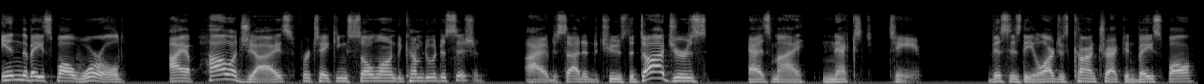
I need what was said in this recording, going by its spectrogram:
in the baseball world. I apologize for taking so long to come to a decision. I have decided to choose the Dodgers as my next team. This is the largest contract in baseball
